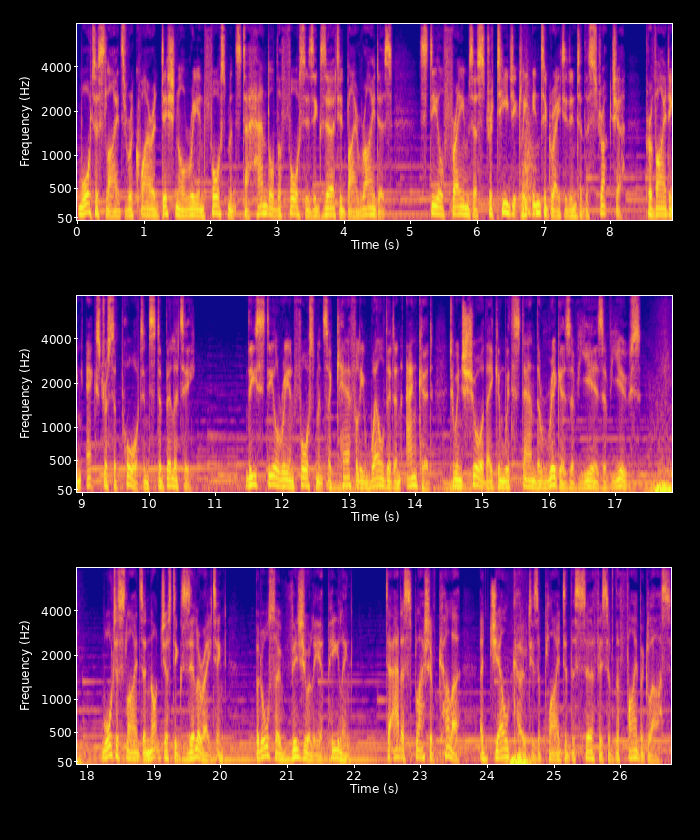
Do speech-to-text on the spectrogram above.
water slides require additional reinforcements to handle the forces exerted by riders. Steel frames are strategically integrated into the structure, providing extra support and stability. These steel reinforcements are carefully welded and anchored to ensure they can withstand the rigors of years of use. Water slides are not just exhilarating, but also visually appealing. To add a splash of color, a gel coat is applied to the surface of the fiberglass.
